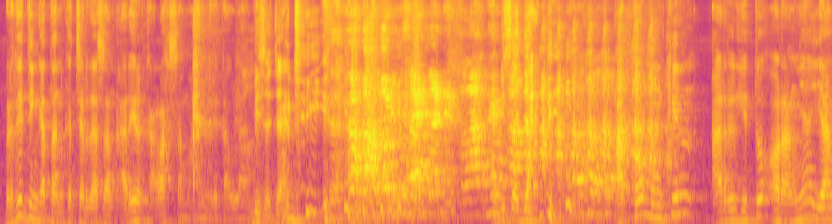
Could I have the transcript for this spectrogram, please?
Berarti tingkatan kecerdasan Ariel kalah sama Andre Taulani. bisa jadi bisa jadi Atau mungkin Ariel itu orangnya yang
